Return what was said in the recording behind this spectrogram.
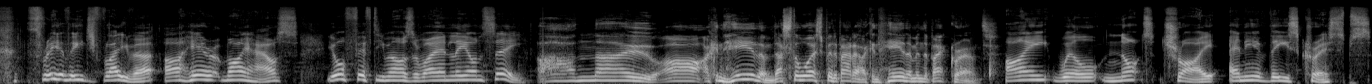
Three of each flavour are here at my house. You're 50 miles away in Leigh-on-Sea. Oh no! Oh, I can hear them. That's the worst bit about it. I can hear them in the background. I will not try any of these crisps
